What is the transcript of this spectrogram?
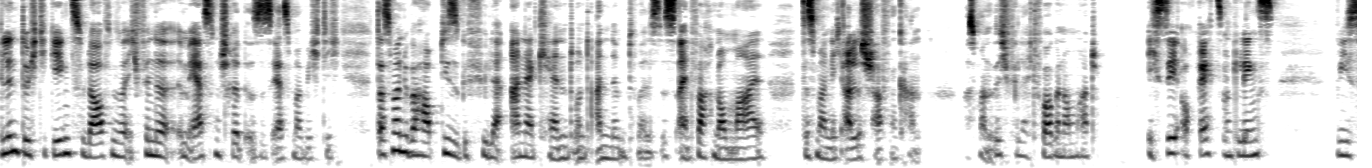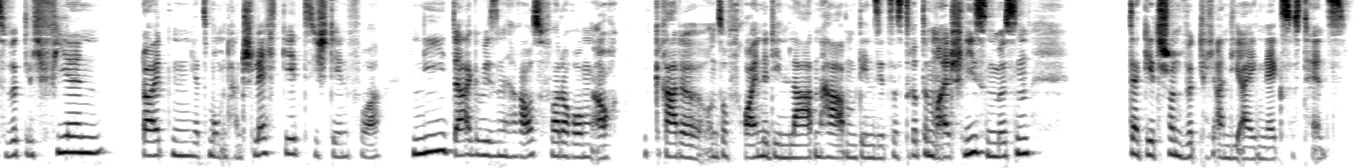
blind durch die Gegend zu laufen, sondern ich finde, im ersten Schritt ist es erstmal wichtig, dass man überhaupt diese Gefühle anerkennt und annimmt, weil es ist einfach normal, dass man nicht alles schaffen kann, was man sich vielleicht vorgenommen hat. Ich sehe auch rechts und links wie es wirklich vielen Leuten jetzt momentan schlecht geht. Sie stehen vor nie dagewesenen Herausforderungen, auch gerade unsere Freunde, die einen Laden haben, den sie jetzt das dritte Mal schließen müssen. Da geht es schon wirklich an die eigene Existenz.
